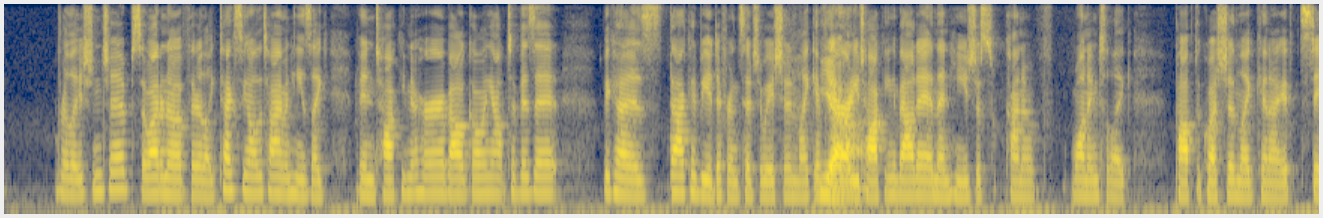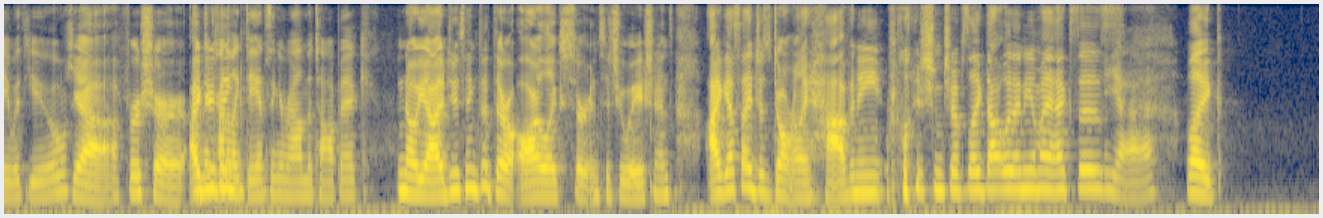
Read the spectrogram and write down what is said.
relationship. So I don't know if they're like texting all the time and he's like been talking to her about going out to visit because that could be a different situation. Like if Yeah. they're already talking about it and then he's just kind of wanting to like pop the question like can I stay with you? Yeah, for sure. I do kind think of like dancing around the topic. No, yeah, I do think that there are like certain situations. I guess I just don't really have any relationships like that with any of my exes. Yeah. Like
